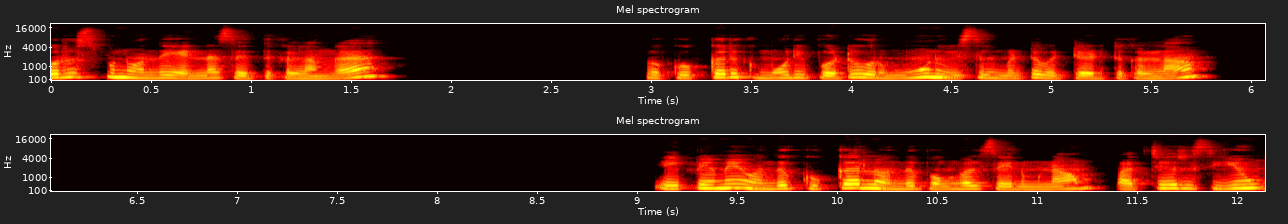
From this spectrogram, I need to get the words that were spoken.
ஒரு ஸ்பூன் வந்து எண்ணெய் சேர்த்துக்கலாங்க. இப்போ குக்கருக்கு மூடி போட்டு ஒரு மூணு விசில் மட்டும் விட்டு எடுத்துக்கலாம். எப்பயுமே வந்து குக்கரில் வந்து பொங்கல் செய்யணும்னா பச்சரிசியும்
